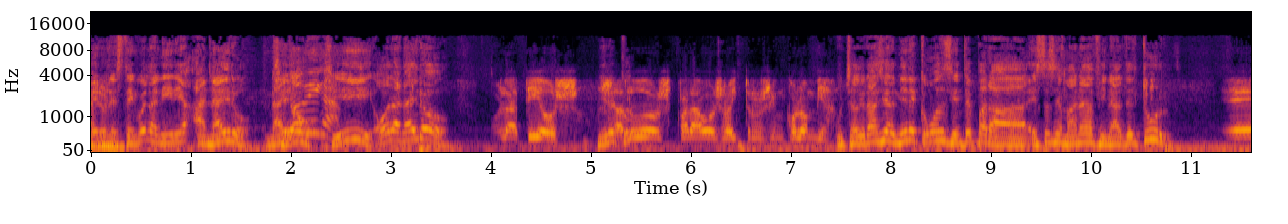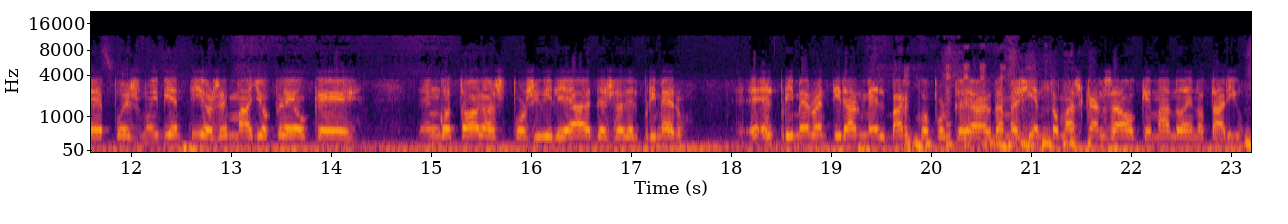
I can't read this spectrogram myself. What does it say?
Pero les tengo en la línea a Nairo. Nairo, No diga. sí, hola Nairo. Hola tíos, Mire, co- saludos para vosotros en Colombia. Muchas gracias. Mire, ¿cómo se siente para esta semana final del tour? Eh, pues muy bien tíos, es más, yo creo que tengo todas las posibilidades de ser el primero. Eh, El primero en tirarme el barco porque la verdad me siento más cansado que mano de notario.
